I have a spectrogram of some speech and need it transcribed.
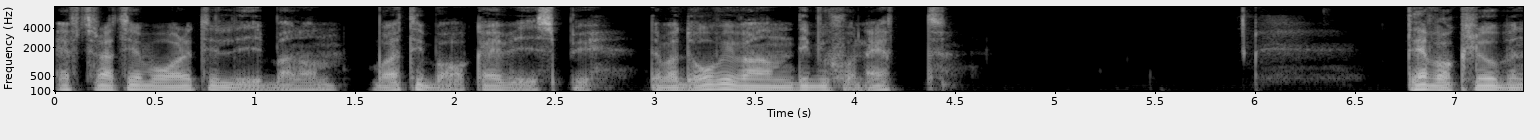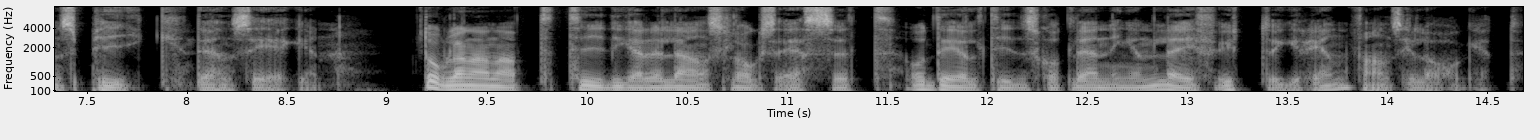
efter att jag varit i Libanon, var jag tillbaka i Visby. Det var då vi vann division 1. Det var klubbens peak, den segern. Då bland annat tidigare landslagsesset och deltidsgotlänningen Leif Yttergren fanns i laget.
